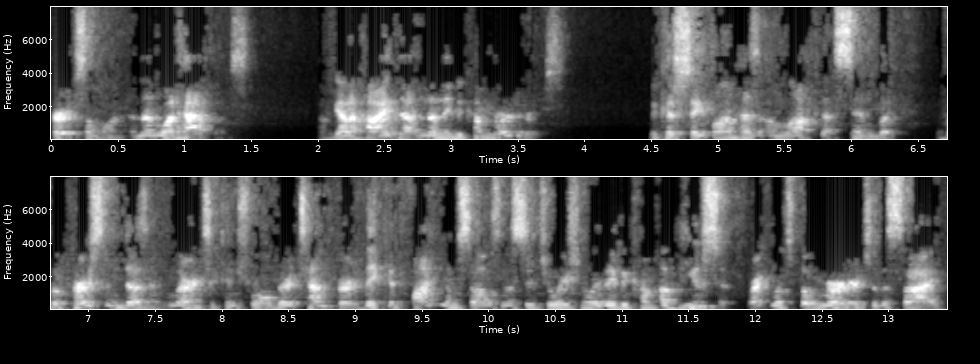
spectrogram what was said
hurt someone. And then what happens? I've got to hide that, and then they become murderers because Shaitan has unlocked that sin. But if a person doesn't learn to control their temper, they could find themselves in a situation where they become abusive, right? Let's put murder to the side.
